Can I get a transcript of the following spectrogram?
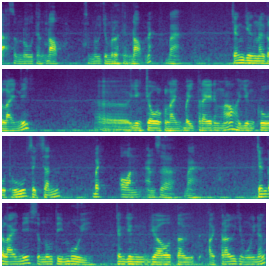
ដាក់សំណួរទាំង10សំណួរជំរើសទាំង10ណាបាទអញ្ចឹងយើងនៅកន្លែងនេះអឺ យើងចូលកន្លែង3 tray ហ្នឹងមកហើយយើង go to section based on answer បាទអញ្ចឹងកន្លែងនេះសំណួរទី1អញ្ចឹងយើងយកទៅឲ្យត្រូវជាមួយនឹង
